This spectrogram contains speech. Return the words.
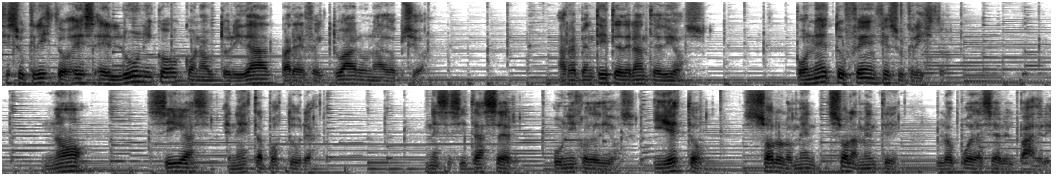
Jesucristo es el único con autoridad para efectuar una adopción. Arrepentite delante de Dios. Poné tu fe en Jesucristo. No sigas en esta postura. Necesitas ser un hijo de Dios. Y esto solo lo, solamente lo puede hacer el Padre.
